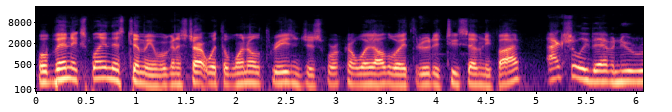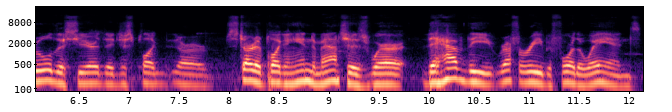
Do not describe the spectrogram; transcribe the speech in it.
Well, Ben, explain this to me. We're going to start with the 103s and just work our way all the way through to 275. Actually, they have a new rule this year. They just plugged or started plugging into matches where they have the referee before the weigh-ins.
